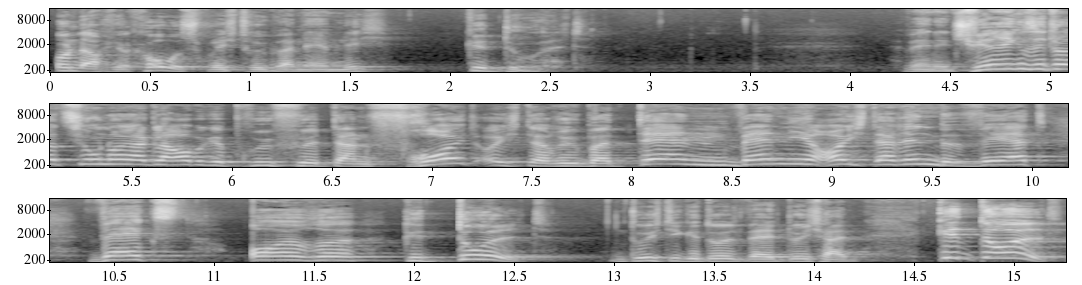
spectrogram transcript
Und auch Jakobus spricht drüber, nämlich Geduld. Wenn in schwierigen Situationen euer Glaube geprüft wird, dann freut euch darüber, denn wenn ihr euch darin bewährt, wächst eure Geduld. Und durch die Geduld werdet ihr durchhalten. Geduld!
